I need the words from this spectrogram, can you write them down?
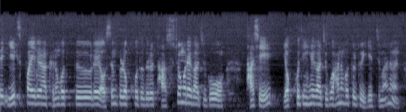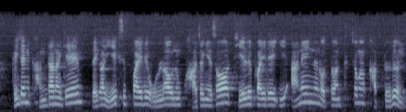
EXE 파일이나 그런 것들의 어셈블러 코드들을 다 수정을 해가지고 다시 역코딩 해가지고 하는 것들도 있겠지만은 굉장히 간단하게 내가 EXE 파일이 올라오는 과정에서 DLL 파일의 이 안에 있는 어떠한 특정한 값들은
